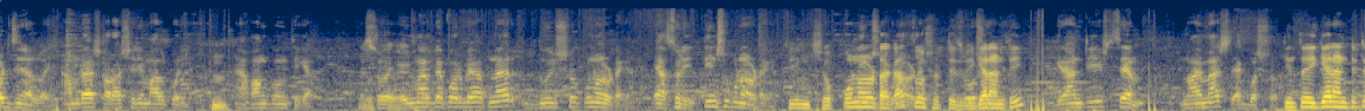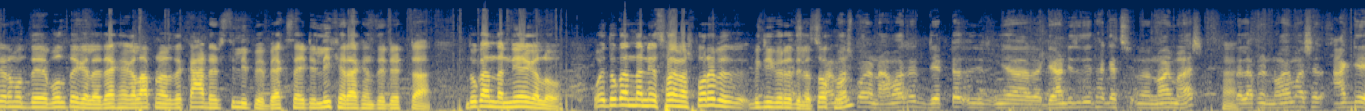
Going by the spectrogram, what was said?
অরিজিনাল ভাই। আমরা সরাসরি মাল করি হ্যাঁ হংকং থেকে। এই মালটা পড়বে আপনার দুইশো পনেরো টাকা। সরি তিনশো পনেরো টাকা। তিনশো পনেরো টাকা চৌষট্টি জিবি গ্যারান্টি গ্যারান্টি সেম নয় মাস এক বছর। কিন্তু এই গ্যারান্টিটার মধ্যে বলতে গেলে দেখা গেল আপনার যে কার্ডের স্লিপে ব্যাক সাইডে লিখে রাখেন যে ডেটটা দোকানদার নিয়ে গেল ওই দোকানদার নিয়ে ছয় মাস পরে বিক্রি করে দিল তখন? পরে না আমাদের ডেটটা গ্যারান্টি যদি থাকে নয় মাস হ্যাঁ। তাহলে আপনি নয় মাসের আগে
